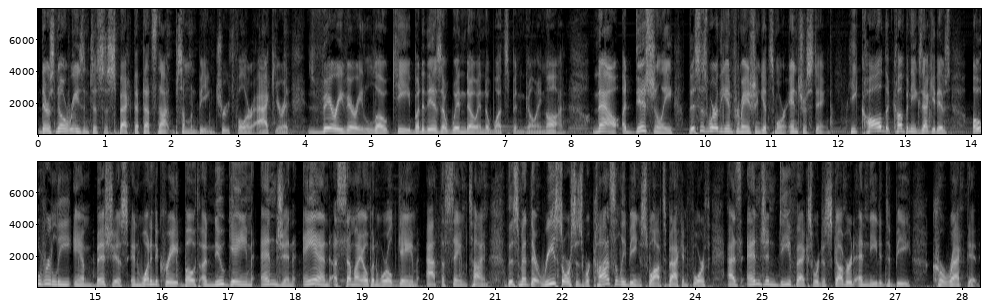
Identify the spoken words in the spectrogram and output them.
There's no reason to suspect that that's not someone being truthful or accurate. It's very, very low key, but it is a window into what's been going on. Now, additionally, this is where the information gets more interesting. He called the company executives overly ambitious in wanting to create both a new game engine and a semi open world game at the same time. This meant that resources were constantly being swapped back and forth as engine defects were discovered and needed to be corrected.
